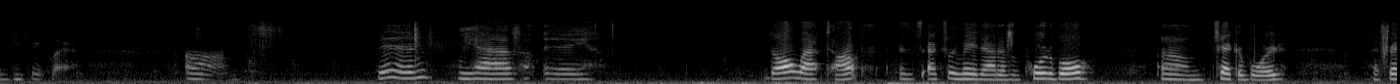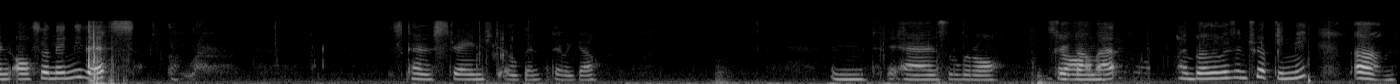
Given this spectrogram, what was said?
MP3 player. Um, then we have a doll laptop. It's actually made out of a portable um, checkerboard. My friend also made me this. It's kind of strange to open. There we go and it has a little sorry about that. My brother was interrupting me. Um,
